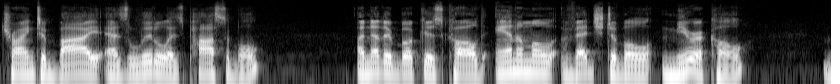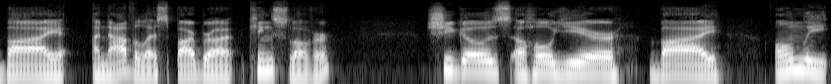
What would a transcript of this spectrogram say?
trying to buy as little as possible. Another book is called Animal Vegetable Miracle by a novelist, Barbara Kingsolver. She goes a whole year by only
